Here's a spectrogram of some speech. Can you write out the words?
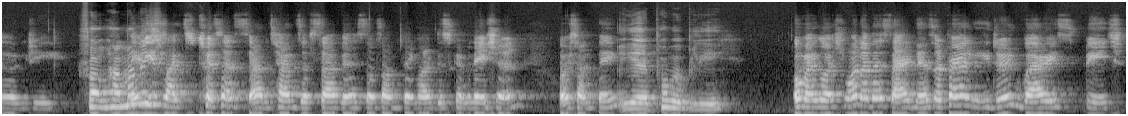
OMG. From her Maybe it's like Twitter's um, terms of service or something like discrimination or something. yeah, probably. Oh my gosh, one other side note. So apparently, during Buhari's speech,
